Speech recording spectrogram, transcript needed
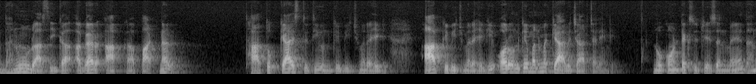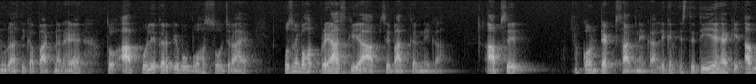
धनु राशि का अगर आपका पार्टनर था तो क्या स्थिति उनके बीच में रहेगी, आपके बीच में रहेगी और उनके मन में क्या विचार चलेंगे? नो कॉन्टेक्ट सिचुएशन में धनु राशि का पार्टनर है तो आपको लेकर के वो बहुत सोच रहा है। उसने बहुत प्रयास किया आपसे बात करने का, आपसे कांटेक्ट साधने का, लेकिन स्थिति ये है कि अब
